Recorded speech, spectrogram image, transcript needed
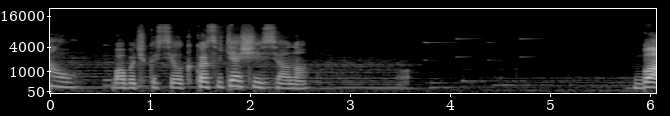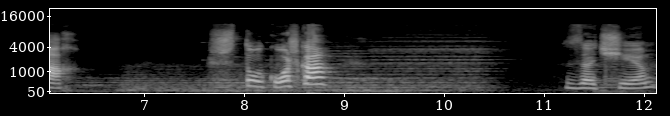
Пяу! Бабочка села. Какая светящаяся она. Бах! Что, кошка? Зачем?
